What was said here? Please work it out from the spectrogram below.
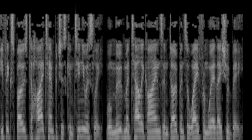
if exposed to high temperatures continuously, will move metallic ions and dopants away from where they should be.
